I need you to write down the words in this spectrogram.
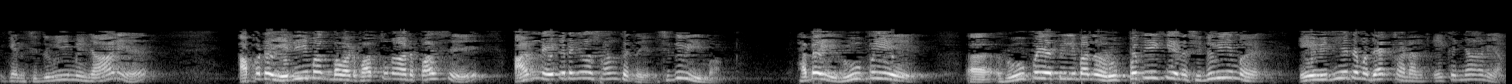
කියන්නේ සිදුවීමේ ඥානය අපට යෙදීමක් බවට පත් වුණාට පස්සේ අන්න ඒකට කියන සංකතය සිදුවීමක්. හැබැයි රූපයේ රූපය පිළිබඳ රුප්පති කියන සිදුවීම ඒ විදිහටම දැක්කනම් ඒක ඥානයක්.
